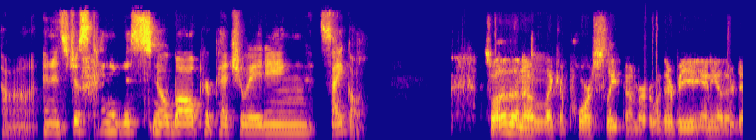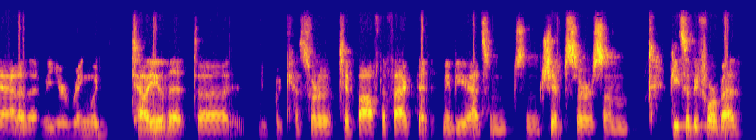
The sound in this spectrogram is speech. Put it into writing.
uh, and it's just kind of this snowball perpetuating cycle. So, other than a like a poor sleep number, would there be any other data that your ring would tell you that uh, would sort of tip off the fact that maybe you had some some chips or some pizza before bed?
